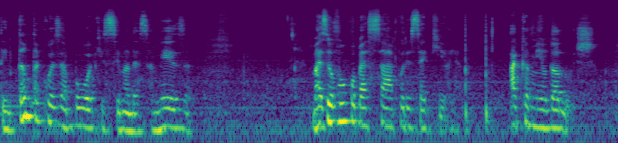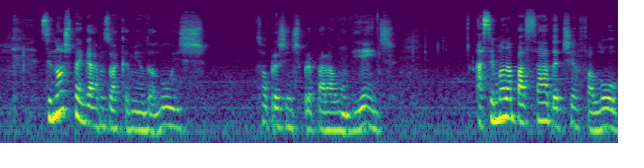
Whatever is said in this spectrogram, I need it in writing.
Tem tanta coisa boa aqui em cima dessa mesa. Mas eu vou começar por esse aqui, olha. A caminho da luz. Se nós pegarmos o a caminho da luz, só para a gente preparar o ambiente, a semana passada a tia falou,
